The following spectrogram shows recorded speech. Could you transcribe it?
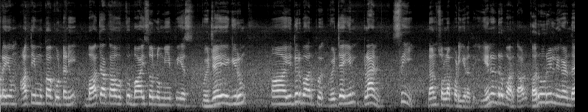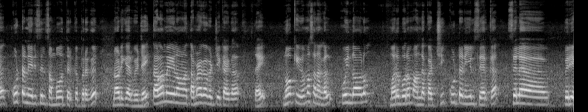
உடையும் அதிமுக கூட்டணி பாஜகவுக்கு பாய் சொல்லும் இபிஎஸ் விஜயகிரும் எதிர்பார்ப்பு விஜயின் பிளான் சி தான் சொல்லப்படுகிறது. ஏனென்று பார்த்தால் கரூரில் நிகழ்ந்த கூட்ட நெரிசல் சம்பவத்திற்கு பிறகு நடிகர் விஜய் தலைமையிலான தமிழக வெற்றி கழகத்தை நோக்கி விமர்சனங்கள் குவிந்தாலும் மறுபுறம் அந்த கட்சி கூட்டணியில் சேர்க்க சில பெரிய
